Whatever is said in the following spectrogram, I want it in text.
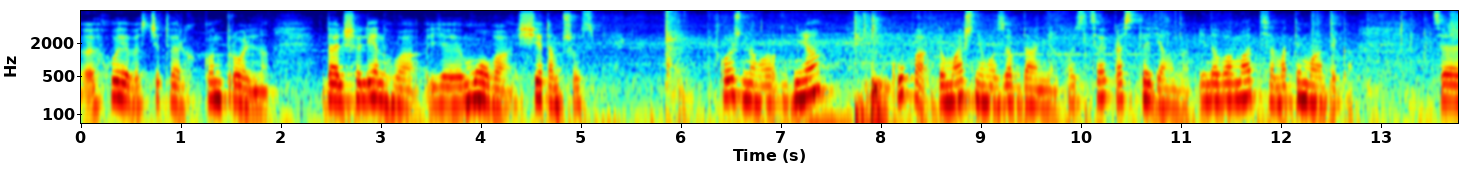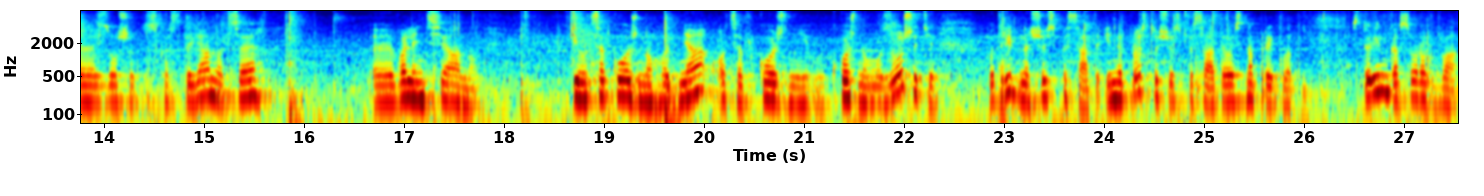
Е, Хуєвес, четверг, контрольна. Далі лінгва, е, мова, ще там щось. Кожного дня купа домашнього завдання. Ось це Кастеяна. І нова мат це математика. Це зошит з Кастеяно, це е, Валенціано. І оце кожного дня, оце в, кожній, в кожному зошиті потрібно щось писати. І не просто щось писати. Ось, наприклад, сторінка 42.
